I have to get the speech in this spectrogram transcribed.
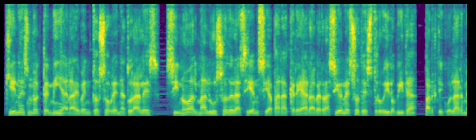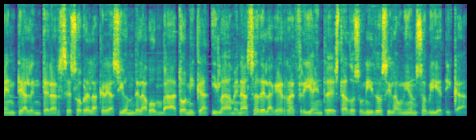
quienes no temían a eventos sobrenaturales, sino al mal uso de la ciencia para crear aberraciones o destruir vida, particularmente al enterarse sobre la creación de la bomba atómica y la amenaza de la Guerra Fría entre Estados Unidos y la Unión Soviética.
